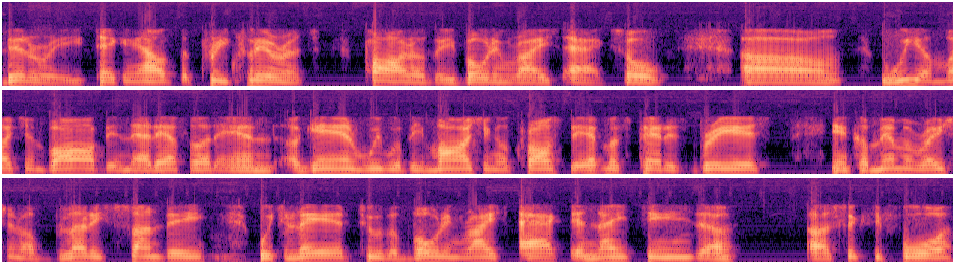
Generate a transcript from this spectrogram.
literally taking out the pre-clearance part of the Voting Rights Act. So uh, we are much involved in that effort, and again, we will be marching across the Edmunds Pettus Bridge in commemoration of Bloody Sunday, which led to the Voting Rights Act in 1964. Uh,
